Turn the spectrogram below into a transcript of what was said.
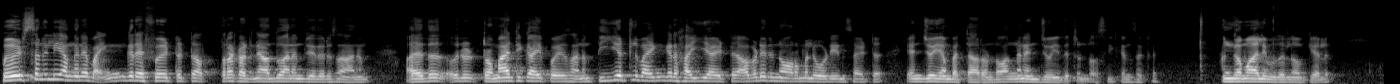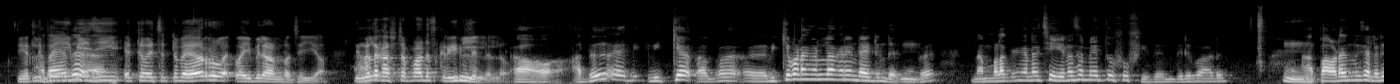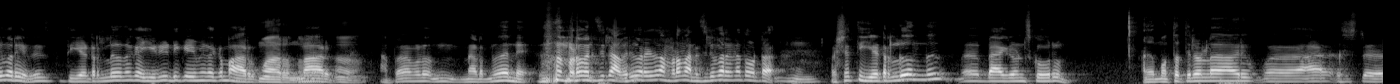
പേഴ്സണലി അങ്ങനെ ഭയങ്കര എഫേർട്ട് ഇട്ട് അത്ര കഠിനാധ്വാനം ചെയ്തൊരു സാധനം അതായത് ഒരു ട്രൊമാറ്റിക് ആയി പോയ സാധനം തിയേറ്ററിൽ ഭയങ്കര ഹൈ ആയിട്ട് അവിടെ ഒരു നോർമൽ ഓഡിയൻസ് ആയിട്ട് എൻജോയ് ചെയ്യാൻ പറ്റാറുണ്ടോ? അങ്ങനെ എൻജോയ് ചെയ്തിട്ടുണ്ടോ സീക്വൻസ് ഒക്കെ? അങ്കമാലി മുതൽ നോക്കിയാൽ തിയേറ്ററിൽ ഒക്കെ വെച്ചിട്ട് വേറൊരു വൈബിലാണല്ലോ ചെയ്യുക. നിങ്ങളുടെ കഷ്ടപ്പാട് സ്ക്രീനിലില്ലല്ലോ. ആ അത് വിക്ക മിക്ക മിക്ക പടങ്ങളിലും അങ്ങനെ ഉണ്ടായിട്ടുണ്ട്. നമ്മളൊക്കെ ഇങ്ങനെ ചെയ്യണ സമയത്ത് ഇത് എന്തൊരുപാട് അപ്പൊ അവിടെ നിന്ന് ചിലര് പറയും തിയേറ്ററിൽ ഒന്ന് കൈയ്യടി ഇടി കഴിയുമ്പോ ഇതൊക്കെ മാറും. മാറും. അപ്പൊ നമ്മൾ നടന്നു തന്നെ. നമ്മുടെ മനസ്സിൽ അവർ പറയുന്നത് നമ്മുടെ മനസ്സിൽ പറയുന്ന തോട്ടാ. പക്ഷെ തിയേറ്ററിൽ വന്ന് ബാക്ക്ഗ്രൗണ്ട് സ്കോറും മൊത്തത്തിലുള്ള ആ ഒരു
